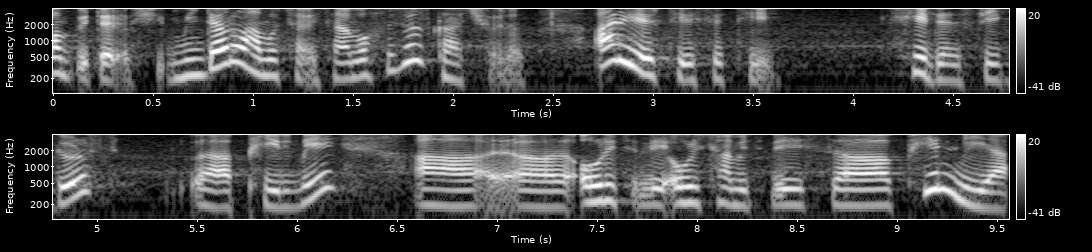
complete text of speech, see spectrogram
კომპიუტერებში. მინდა რომ ამოცანის ამოხსნას გაჩვენოთ. არის ერთი ესეთი hidden figures ფილმი აა ორი წელი ორი სამი წლის ფილმია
